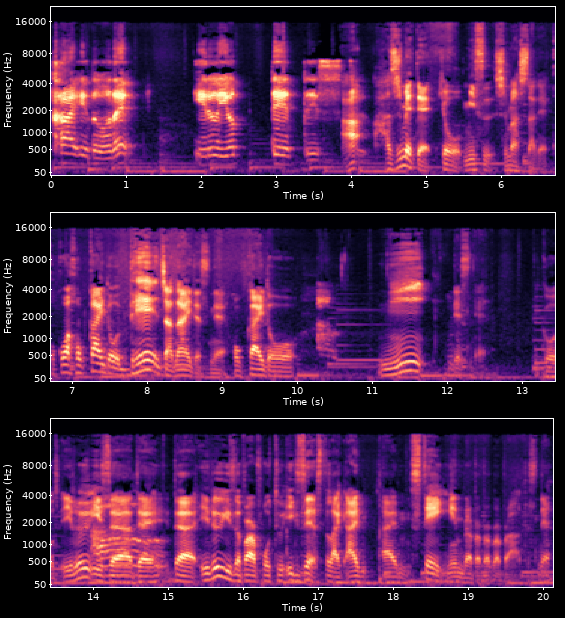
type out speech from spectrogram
北海道でいる予定です。あ初めて今日ミスしましたね。ここは北海道でじゃないですね。北海道にですね because いる is a, the, the いる is a verb for to exist like I'm, I'm staying in blah blah blah blah blah ですね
